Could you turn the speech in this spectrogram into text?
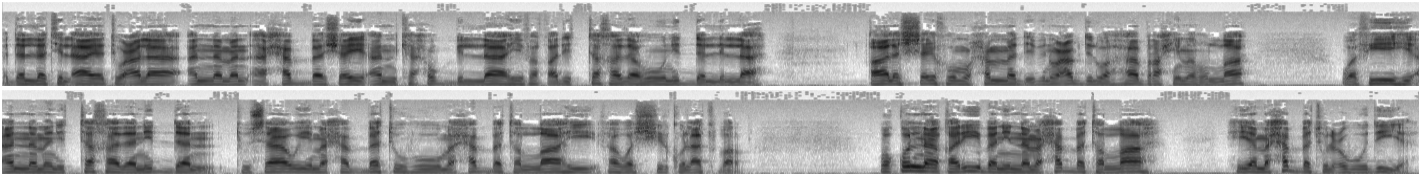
فدلت الآية على أن من أحب شيئا كحب الله فقد اتخذه ندا لله. قال الشيخ محمد بن عبد الوهاب رحمه الله وفيه أن من اتخذ ندا تساوي محبته محبة الله فهو الشرك الأكبر. وقلنا قريبا إن محبة الله هي محبة العبودية.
